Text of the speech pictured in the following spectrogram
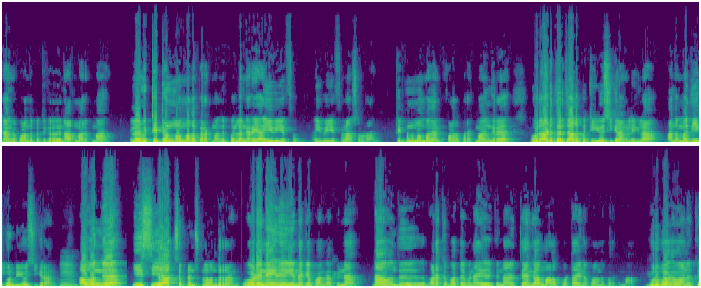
நாங்கள் குழந்தை பெற்றுக்கிறது நார்மலாக இருக்குமா? இல்லை ட்ரீட்மெண்ட் மூலமாக தான் பிறக்குமா? அது இப்போ இல்லை நிறைய ஐவிஎஃப் ஐவிஎஃப்லாம் சொல்கிறாங்க ட்ரீட்மெண்ட் மூலமாக தான் எனக்கு குழந்தை பிறக்குமாங்கிற ஒரு அடுத்தடுத்து அதை பற்றி யோசிக்கிறாங்க இல்லைங்களா? அந்த மதியை கொண்டு யோசிக்கிறாங்க. அவங்க ஈஸியா அக்செப்டன்ஸ்குள்ள வந்துடுறாங்க. உடனே என்ன கேட்பாங்க அப்படின்னா நான் வந்து வடக்கு பார்த்த விநாயகருக்கு நான் தேங்காய் மாலை போட்டால் எனக்கு குழந்தை பிறக்குமா? குரு பகவானுக்கு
